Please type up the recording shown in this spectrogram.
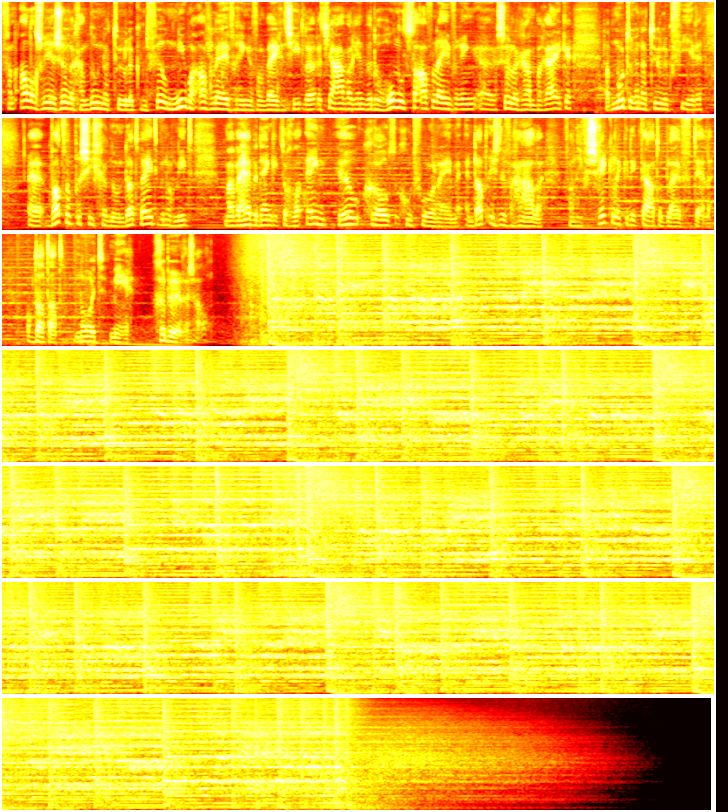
van alles weer zullen gaan doen natuurlijk. Veel nieuwe afleveringen van Wegens Hitler. Het jaar waarin we de honderdste aflevering zullen gaan bereiken. Dat moeten we natuurlijk vieren. wat we precies gaan doen, dat weten we nog niet. Maar we hebben denk ik toch wel één heel groot goed voornemen. En dat is de verhalen van die verschrikkelijke dictator blijven vertellen. Opdat dat nooit meer gebeuren zal.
